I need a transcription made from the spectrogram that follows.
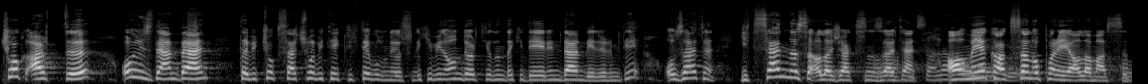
çok arttı. O yüzden ben tabii çok saçma bir teklifte bulunuyorsun. 2014 yılındaki değerinden veririm diye. O zaten gitsen nasıl alacaksın zaten. sana Almaya kalksan o parayı alamazsın.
